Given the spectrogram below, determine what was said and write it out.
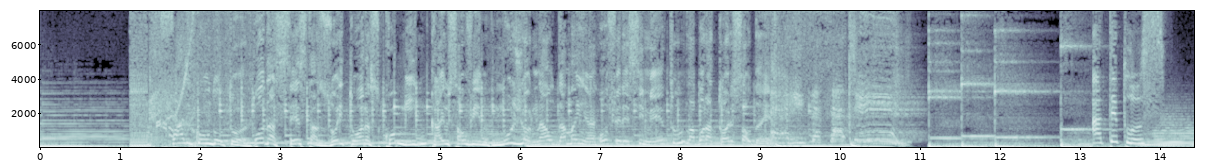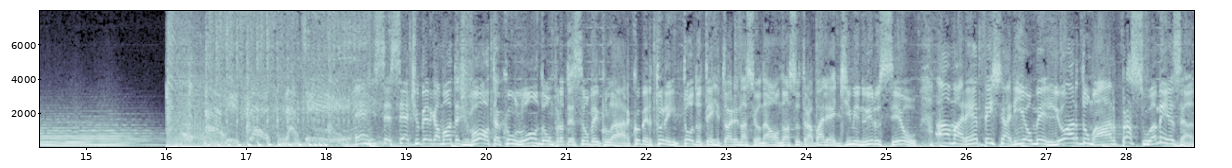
Fale com o doutor. Toda sexta às 8 horas comigo, Caio Salvino, no Jornal da Manhã. Oferecimento Laboratório Saldanha. RC7 AT Plus. RC7 Bergamota de volta com London Proteção Veicular. Cobertura em todo o território nacional. Nosso trabalho é diminuir o seu. A Maré Peixaria, o melhor do mar para sua mesa.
